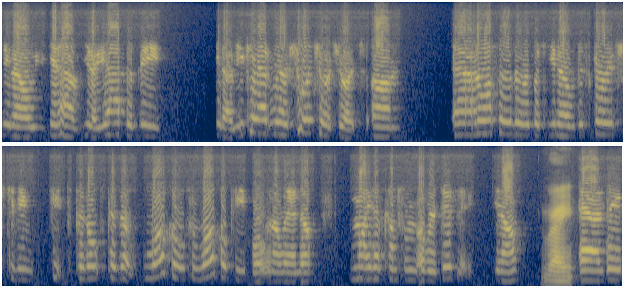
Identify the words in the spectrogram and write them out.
you know, you can have, you know, you have to be, you know, you can't wear short, short shorts. Um, and also there was like, you know, discouraged to be because because the locals, some local people in Orlando might have come from over at Disney, you know, Right. and they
